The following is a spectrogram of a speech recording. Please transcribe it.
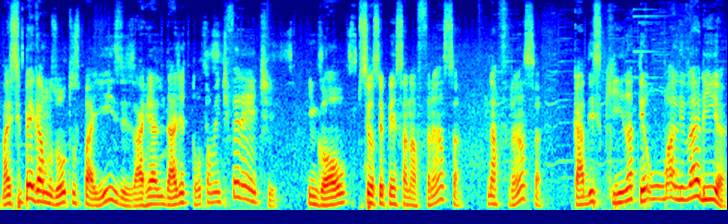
Mas se pegarmos outros países, a realidade é totalmente diferente. Igual se você pensar na França, na França, cada esquina tem uma livraria.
